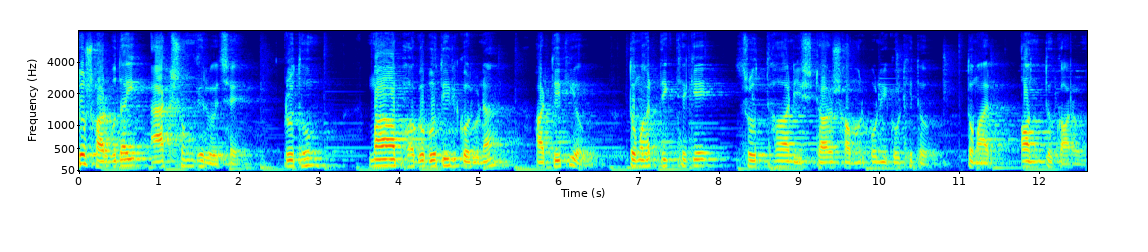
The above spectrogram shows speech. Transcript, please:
তো সর্বদাই একসঙ্গে রয়েছে। প্রথম, মা ভগবতীর করুণা, আর দ্বিতীয়, তোমার দিক থেকে শ্রদ্ধা, নিষ্ঠা, সমর্পণে গঠিত তোমার অন্তকরণ।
